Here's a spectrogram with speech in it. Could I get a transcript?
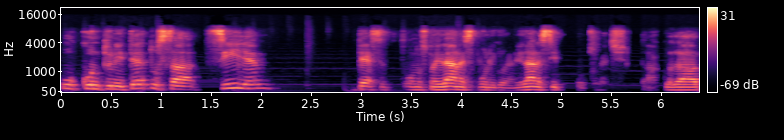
u kontinuitetu sa ciljem 10, odnosno 11 puni godina, 11 i pol već. Tako da,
